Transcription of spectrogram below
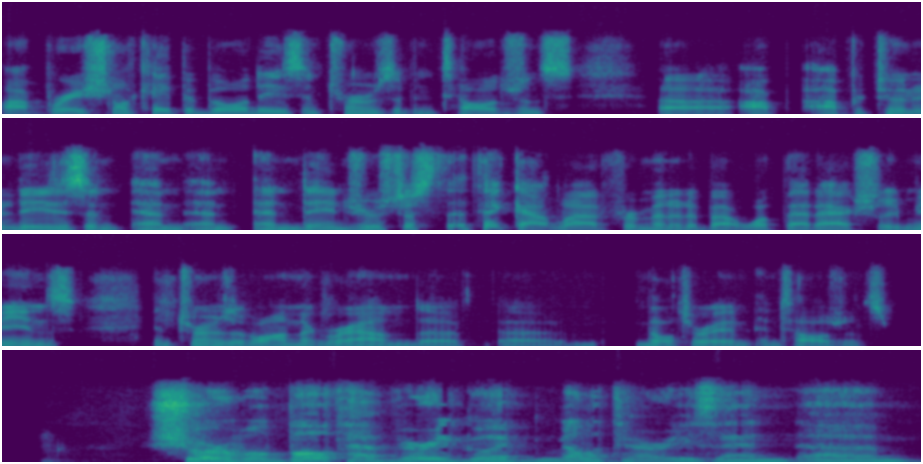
operational capabilities, in terms of intelligence uh, op- opportunities and, and, and, and dangers? Just think out loud for a minute about what that actually means in terms of on the ground uh, uh military intelligence. Sure. Well, both have very good militaries and um,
